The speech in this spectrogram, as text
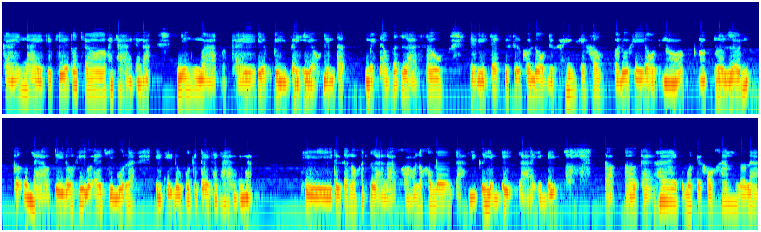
cái này, cái kia tốt cho khách hàng chẳng hạn, nhưng mà cái việc mình phải hiểu đến tận hệ thống rất là sâu. Để mình xem cái sự có đổi được hay, hay không. Và đôi khi đổi nó nó, nó lớn cỡ nào. Tuy đôi khi bọn em chỉ muốn là hiển thị đúng một cái tên khách hàng chẳng hạn. Thì thực ra nó rất là là khó. Nó không đơn giản như cứ hiển thị là hiển thị. Đó ở cái hai có một cái khó khăn đó là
